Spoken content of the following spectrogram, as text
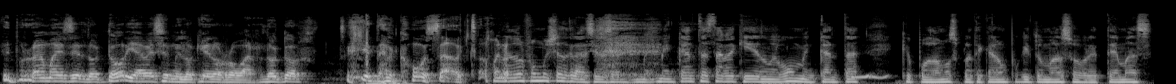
el programa es del doctor y a veces me lo quiero robar. Doctor, ¿Qué tal? ¿Cómo está, doctor? Juan Adolfo, muchas gracias. Me, encanta estar aquí de nuevo. Me encanta que podamos platicar un poquito más sobre temas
